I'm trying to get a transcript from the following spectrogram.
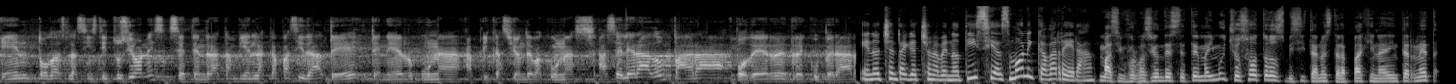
en todas las instituciones, se tendrá también la capacidad de tener una aplicación de vacunas acelerado para poder recuperar. En 889 Noticias, Mónica Barrera. Más información de este tema y muchos otros, visita nuestra página de internet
